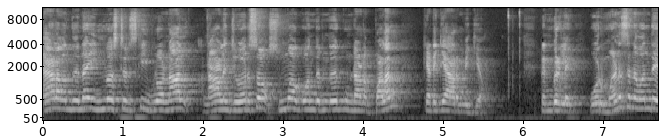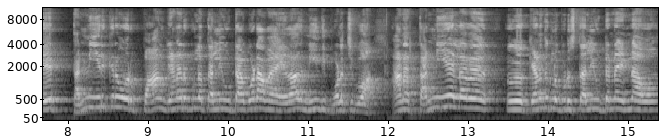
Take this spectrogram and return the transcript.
மேலே வந்துன்னா இன்வெஸ்டர்ஸ்க்கு இவ்வளோ நாள் நாலஞ்சு வருஷம் சும்மா உட்காந்துருந்ததுக்கு உண்டான பலன் கிடைக்க ஆரம்பிக்கும். நண்பர்களே ஒரு மனுஷனை வந்து தண்ணி இருக்கிற ஒரு பாங் கிணறுக்குள்ளே தள்ளி விட்டா கூட அவன் ஏதாவது நீந்தி பொழைச்சிக்குவான். ஆனால் தண்ணியே இல்லாத கிணத்துக்குள்ளே பிடிச்சி தள்ளி விட்டேன்னா என்ன ஆகும்?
